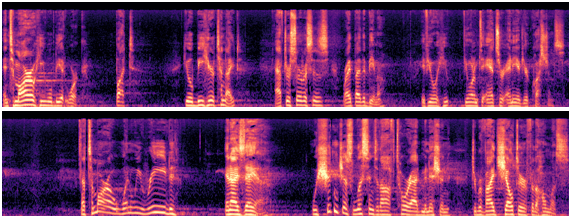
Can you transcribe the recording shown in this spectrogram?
And tomorrow he will be at work. But he will be here tonight after services right by the Bema if you, if you want him to answer any of your questions. Now, tomorrow, when we read in Isaiah, we shouldn't just listen to the Haftorah admonition to provide shelter for the homeless.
